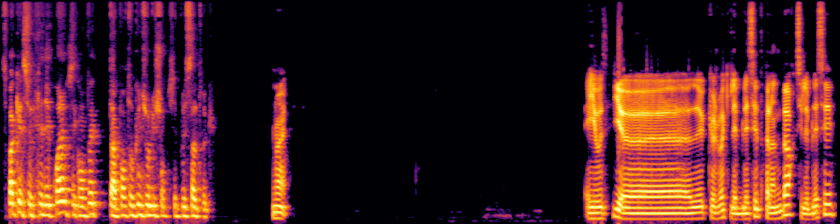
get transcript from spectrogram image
C'est pas qu'elle se crée des problèmes, c'est qu'en fait, t'apportes aucune solution. C'est plus ça le truc. Ouais. Et il y a aussi euh, que je vois qu'il est blessé, Traylon Burks, il est blessé.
